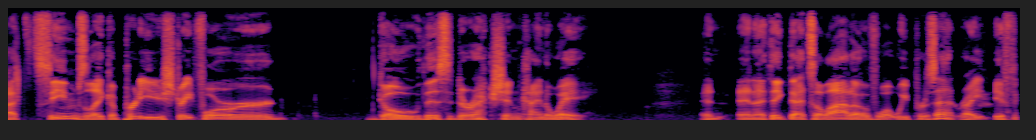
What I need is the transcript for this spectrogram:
that seems like a pretty straightforward go this direction kind of way. And and I think that's a lot of what we present, right? If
